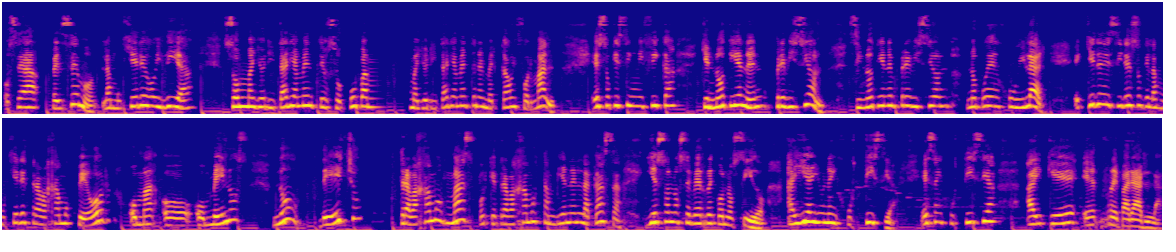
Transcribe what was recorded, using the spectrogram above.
O sea, pensemos, las mujeres hoy día son mayoritariamente o se ocupan mayoritariamente en el mercado informal. ¿Eso qué significa? Que no tienen previsión. Si no tienen previsión, no pueden jubilar. Eh, ¿Quiere decir eso que las mujeres trabajamos peor o, más, o, o menos? No, de hecho, trabajamos más porque trabajamos también en la casa y eso no se ve reconocido. Ahí hay una injusticia. Esa injusticia hay que eh, repararla.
